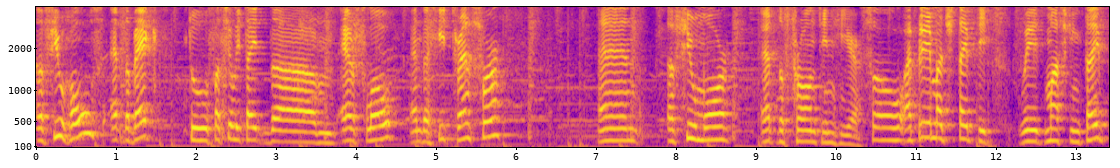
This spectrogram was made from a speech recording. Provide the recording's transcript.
a few holes at the back to facilitate the um, airflow and the heat transfer and a few more at the front in here so I pretty much taped it with masking tape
